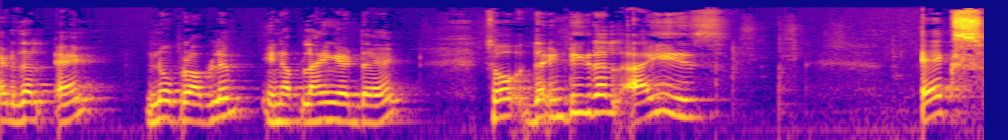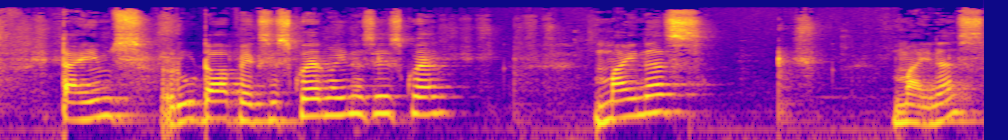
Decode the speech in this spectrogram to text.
at the end no problem in applying at the end so the integral I is x times root of x square minus a square minus minus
